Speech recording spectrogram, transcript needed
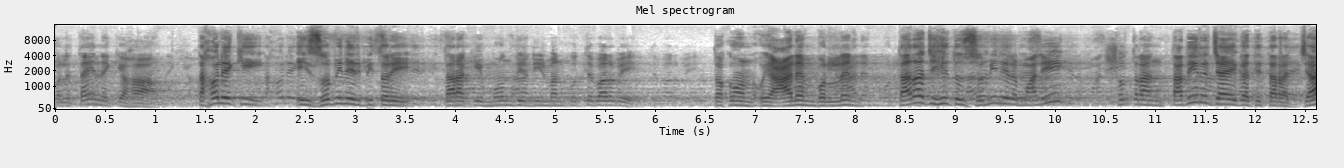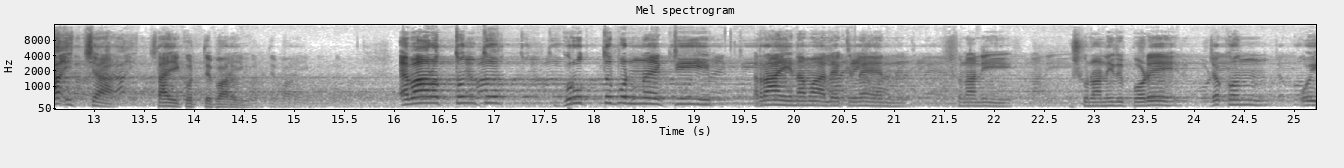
বলে, তাই নাকি? হা। তাহলে কি এই জমিনের ভিতরে তারা কি মন্দির নির্মাণ করতে পারবে? তখন ওই আলেম বললেন, তারা যেহেতু জমিনের মালিক, সুতরাং তাদের জায়গাতে তারা যা ইচ্ছা তাই করতে পারবে। এবার অত্যন্ত গুরুত্বপূর্ণ একটি রায়নামা লেখলেন শুনানি, শুনানির পরে যখন ওই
